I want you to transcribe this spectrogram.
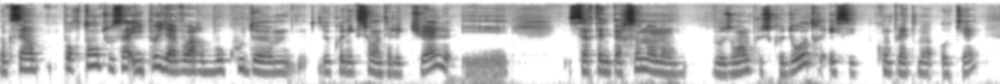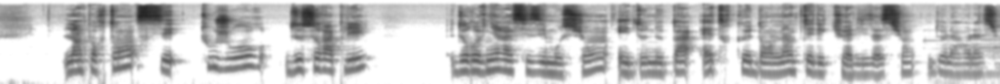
Donc c'est important tout ça. Il peut y avoir beaucoup de, de connexions intellectuelles et certaines personnes en ont besoin plus que d'autres et c'est complètement ok. L'important, c'est toujours de se rappeler de revenir à ses émotions et de ne pas être que dans l'intellectualisation de la relation.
